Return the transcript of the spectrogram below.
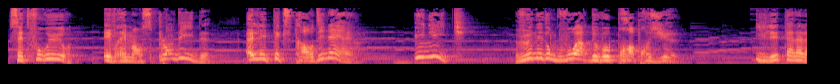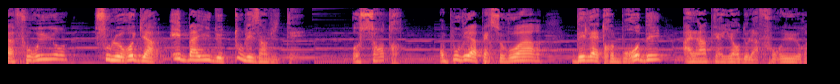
Cette fourrure est vraiment splendide. Elle est extraordinaire. Unique. Venez donc voir de vos propres yeux. Il étala la fourrure sous le regard ébahi de tous les invités. Au centre, on pouvait apercevoir des lettres brodées à l'intérieur de la fourrure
